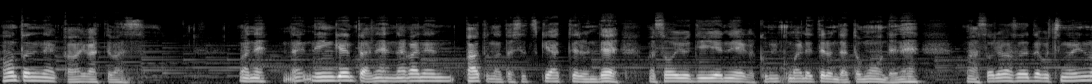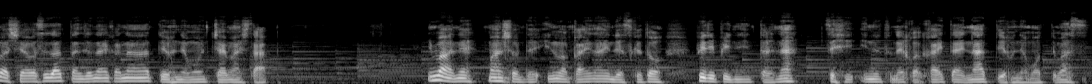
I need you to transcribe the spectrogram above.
本当にね、可愛がってます。まあね、人間とはね、長年パートナーとして付き合ってるんで、まあ、そういう DNA が組み込まれてるんだと思うんでね、まあそれはそれでうちの犬は幸せだったんじゃないかなっていうふうに思っちゃいました。今はね、マンションで犬は飼えないんですけど、フィリピンに行ったらね、ぜひ犬と猫が飼いたいなっていうふうに思ってます。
